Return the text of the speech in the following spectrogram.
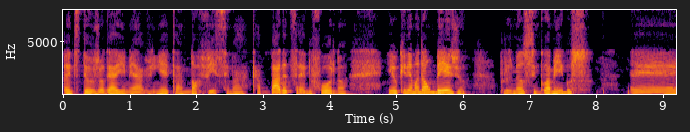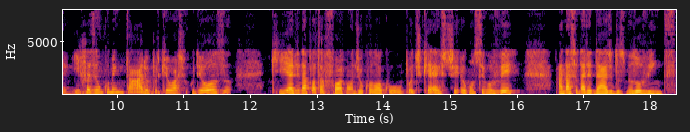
antes de eu jogar aí minha vinheta novíssima, acabada de sair do forno, eu queria mandar um beijo para os meus cinco amigos é, e fazer um comentário, porque eu acho curioso que ali na plataforma onde eu coloco o podcast, eu consigo ver a nacionalidade dos meus ouvintes.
